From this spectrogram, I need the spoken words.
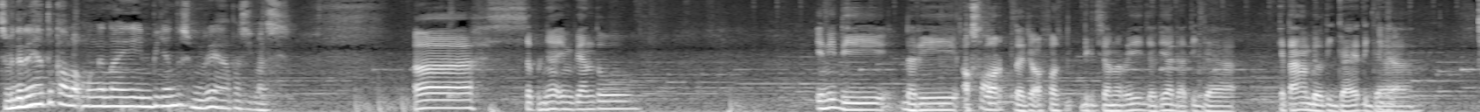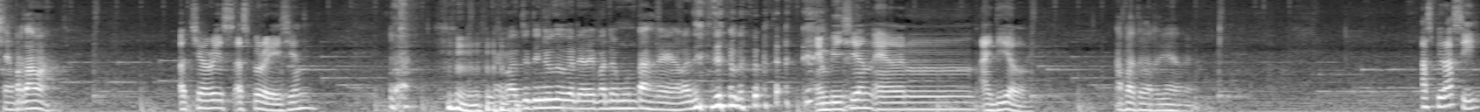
Sebenarnya tuh kalau mengenai impian tuh sebenarnya apa sih mas? Eh sebenarnya impian tuh ini di dari Oxford dari Oxford Dictionary. Jadi ada tiga kita ngambil tiga ya tiga. Yang pertama, A cherished aspiration, Eh, lanjutin dulu daripada muntah ya. Lanjutin dulu. ambition and ideal. Apa tuh artinya? Aspirasi.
